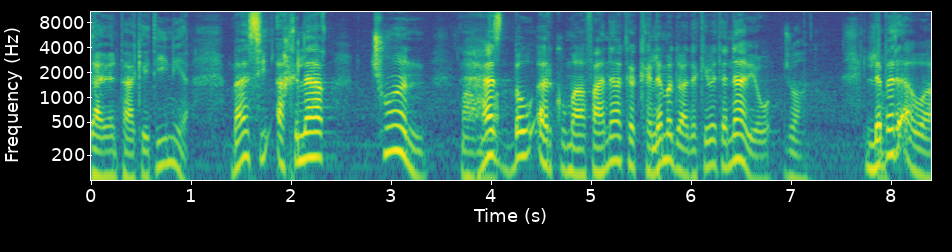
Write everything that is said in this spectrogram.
داوێن پاکێتی نییە باسی ئەخلاق چۆن هەست بەو ئەرک و مافاناکە کە لەمە دوا دەکەوێتە ناوێەوە جوان لەبەر ئەوە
